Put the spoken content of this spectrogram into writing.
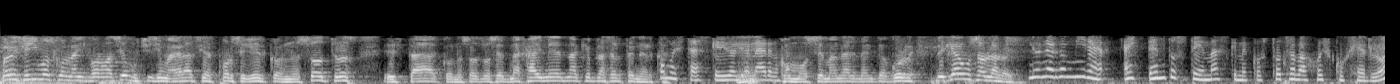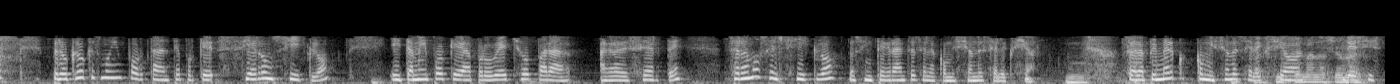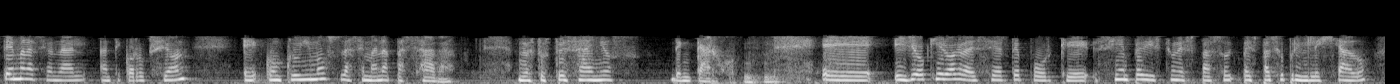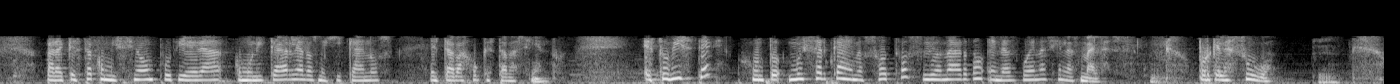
Bueno, y seguimos con la información. Muchísimas gracias por seguir con nosotros. Está con nosotros Edna Jaime. Edna, qué placer tenerte. ¿Cómo estás, querido Leonardo? como semanalmente ocurre. ¿De qué vamos a hablar hoy? Leonardo, mira, hay tantos temas que me costó trabajo escogerlo, pero creo que es muy importante porque cierra un ciclo y también porque aprovecho para agradecerte. Cerramos el ciclo los integrantes de la comisión de selección. Mm. O sea, la primera comisión de selección del Sistema Nacional Anticorrupción eh, concluimos la semana pasada nuestros tres años de encargo. eh, y yo quiero agradecerte porque siempre diste un espacio, espacio privilegiado para que esta comisión pudiera comunicarle a los mexicanos el trabajo que estaba haciendo. Estuviste junto, muy cerca de nosotros, Leonardo, en las buenas y en las malas, porque las hubo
